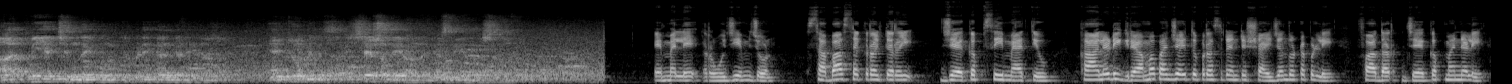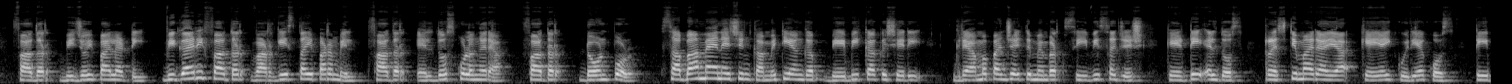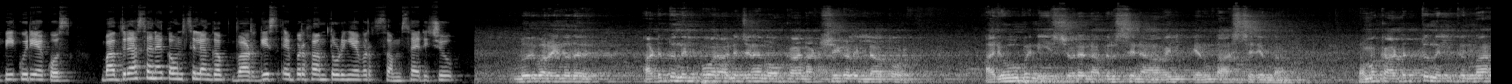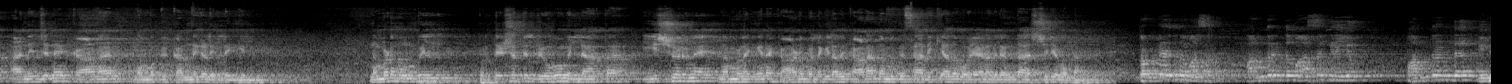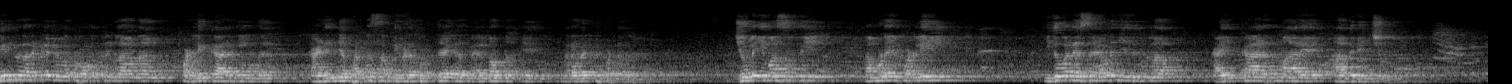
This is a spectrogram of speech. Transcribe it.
ആത്മീയ ചിന്തയെ ഉയർത്തിപ്പിടിക്കാൻ കഴിയുന്ന ഏറ്റവും വലിയ സവിശേഷതയാണ് ക്രിസ്തീയ ദർശനം M L A Roji M John സഭാ secretary Jacob C Mathew Kalady grama panchayat president Shaijan Thottappally father Jacob Mannali father Bijoy Palatty വികാരി father Varghese Thaipparambil father Eldhose Kulangara father Don Paul സഭാ managing committee അംഗം Baby Kakkassery grama panchayat member C V Sajesh K T Eldhose ട്രസ്റ്റിമാരായ K I Kuriakose T P Kuriakose ഭദ്രാസന council അംഗം Varghese Abraham തുടങ്ങിയവർ സംസാരിച്ചു. പറയുന്നത് അടുത്ത് നിൽപ്പോർ അനുജനെ നോക്കാൻ അക്ഷികളില്ലാത്തോർ അരൂപൻ ഈശ്വരൻ അദൃശ്യനാവിൽ എന്താശ്ചര്യം എന്നാണ് നമുക്ക് അടുത്ത് നിൽക്കുന്ന അനുജനെ കാണാൻ നമുക്ക് കണ്ണുകളില്ലെങ്കിൽ? നമ്മുടെ മുമ്പിൽ പ്രത്യക്ഷത്തിൽ രൂപമില്ലാത്ത ഈശ്വരനെ നമ്മൾ എങ്ങനെ കാണും? അല്ലെങ്കിൽ അത് കാണാൻ നമുക്ക് സാധിക്കാതെ പോയാൽ അതിൽ എന്താ ആശ്ചര്യമെന്നാണ് തൊട്ടടുത്ത മാസം പന്ത്രണ്ട് മാസങ്ങളിലും പന്ത്രണ്ട് വിവിധ തരത്തിലുള്ള പ്രവർത്തനങ്ങളാണ് പള്ളിക്കാരിൽ നിന്ന് കഴിഞ്ഞ ഭരണസമിതിയുടെ പ്രത്യേക മേൽനോട്ടത്തിൽ നിറവേറ്റപ്പെട്ടത്. ജൂലൈ മാസത്തിൽ നമ്മുടെ പള്ളിയിൽ ഇതുവരെ സേവനം ചെയ്തിട്ടുള്ള കൈക്കാരന്മാരെ ആദരിച്ചു.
